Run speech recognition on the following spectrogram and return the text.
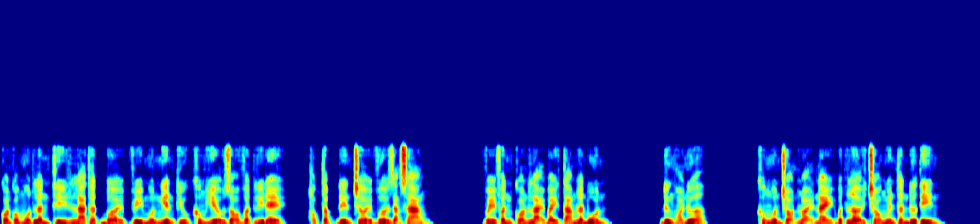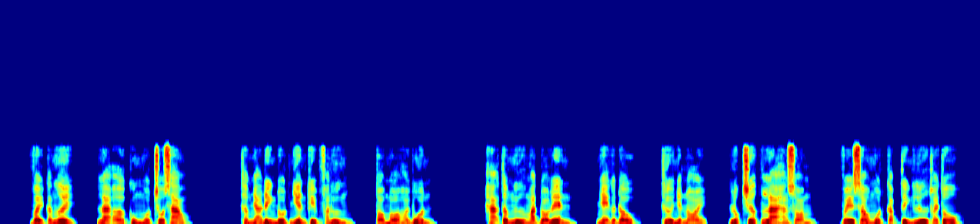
Còn có một lần thì là thật bởi vì muốn nghiên cứu không hiểu rõ vật lý đề học tập đến trời vừa dạng sáng. Về phần còn lại bảy tám lần bốn. Đừng hỏi nữa. Không muốn chọn loại này bất lợi cho nguyên thần đưa tin. Vậy các ngươi là ở cùng một chỗ sao? Thẩm nhã đình đột nhiên kịp phản ứng, tò mò hỏi bốn. Hạ tâm ngữ mặt đỏ lên, nhẹ gật đầu, thừa nhận nói, lúc trước là hàng xóm, về sau một cặp tình lữ thoái tô,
